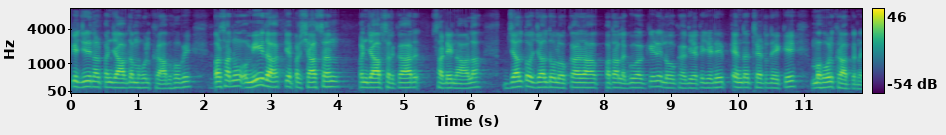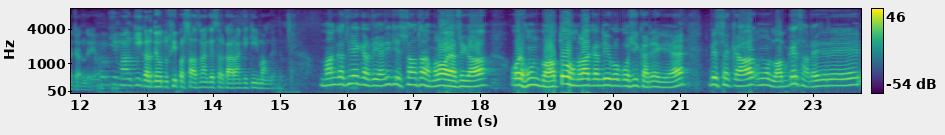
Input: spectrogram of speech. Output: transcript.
ਕਿ ਜਿਹਦੇ ਨਾਲ ਪੰਜਾਬ ਦਾ ਮਾਹੌਲ ਖਰਾਬ ਹੋਵੇ। ਪਰ ਸਾਨੂੰ ਉਮੀਦ ਆ ਕਿ ਪ੍ਰਸ਼ਾਸਨ ਪੰਜਾਬ ਸਰਕਾਰ ਸਾਡੇ ਨਾਲ ਆ। ਜਲਦ ਤੋਂ ਜਲਦ ਉਹ ਲੋਕਾਂ ਦਾ ਪਤਾ ਲੱਗੂਗਾ ਕਿਹੜੇ ਲੋਕ ਹੈਗੇ ਆ ਕਿ ਜਿਹੜੇ ਇਹਦਾ ਥ੍ਰੈਟ ਦੇ ਕੇ ਮਾਹੌਲ ਖਰਾਬ ਕਰਨਾ ਚਾਹੁੰਦੇ ਆ। ਕੀ ਮੰਗ ਕੀ ਕਰਦੇ ਹੋ ਤੁਸੀਂ ਪ੍ਰਸ਼ਾਸਨ ਅੱਗੇ ਸਰਕਾਰਾਂ ਕੀ ਕੀ ਮੰਗਦੇ ਹੋ? ਮੰਗ ਅਸੀਂ ਇਹ ਕਰਦੇ ਹਾਂ ਜੀ ਜਿਸ ਤਰ੍ਹਾਂ ਉੱਥੇ ਹਮਲਾ ਹੋਇਆ ਸੀਗਾ ਔਰ ਹੁਣ ਬਾਹਰ ਤੋਂ ਹਮਲਾ ਕਰਨ ਦੀ ਕੋਈ ਕੋਸ਼ਿਸ਼ ਕਰ ਰਹੇ ਹੈ ਵੀ ਸਰਕਾਰ ਉਹਨੂੰ ਲੱਭ ਕੇ ਸਾਡੇ ਜਿਹੜੇ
